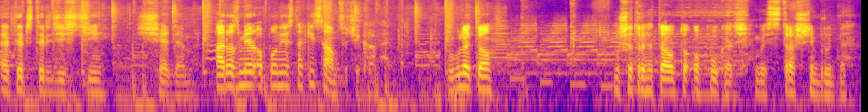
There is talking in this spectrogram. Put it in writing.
ET40 7. A rozmiar opony jest taki sam, co ciekawe. W ogóle to muszę trochę to auto opłukać, bo jest strasznie brudne.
